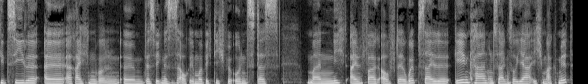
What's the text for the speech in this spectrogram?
die Ziele äh, erreichen wollen. Ähm, deswegen ist es auch immer wichtig für uns, dass man nicht einfach auf der Webseite gehen kann und sagen so, ja, ich mag mit.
